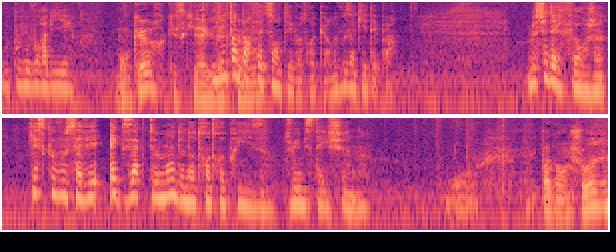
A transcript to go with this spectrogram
Vous pouvez vous rhabiller. Mon cœur Qu'est-ce qu'il a Il est en exactement? parfaite santé, votre cœur, ne vous inquiétez pas. Monsieur Delforge, qu'est-ce que vous savez exactement de notre entreprise, Dream Station? Pas grand-chose.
